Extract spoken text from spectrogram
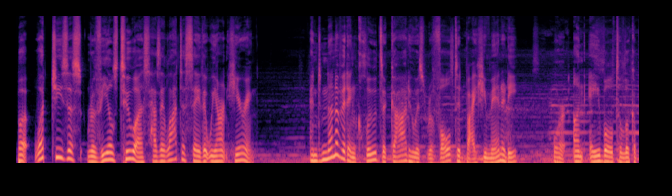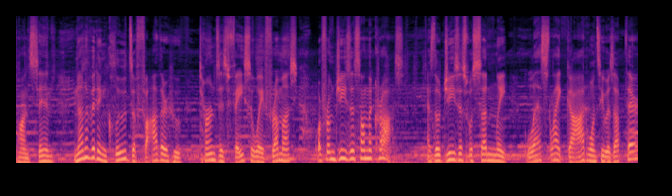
But what Jesus reveals to us has a lot to say that we aren't hearing. And none of it includes a God who is revolted by humanity or unable to look upon sin. None of it includes a Father who turns his face away from us or from Jesus on the cross, as though Jesus was suddenly less like God once he was up there.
